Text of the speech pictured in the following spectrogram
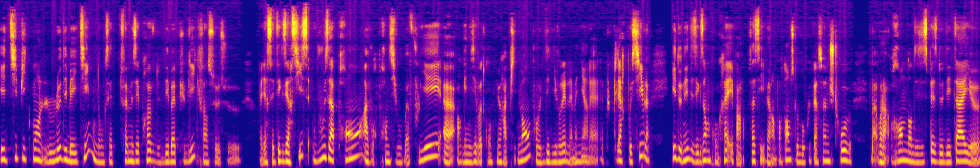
Et typiquement, le debating, donc cette fameuse épreuve de débat public, enfin ce, ce on va dire cet exercice, vous apprend à vous reprendre si vous bafouillez, à organiser votre contenu rapidement pour le délivrer de la manière la plus claire possible et donner des exemples concrets et parlants. Ça, c'est hyper important parce que beaucoup de personnes, je trouve, bah voilà, rentrent dans des espèces de détails euh,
